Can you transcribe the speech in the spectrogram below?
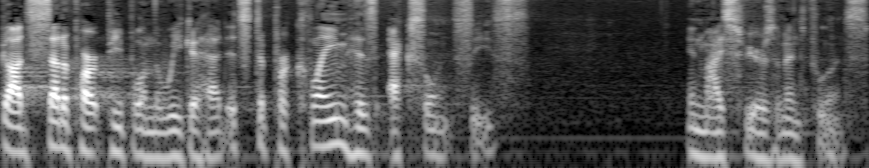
God's set apart people in the week ahead? It's to proclaim his excellencies in my spheres of influence.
